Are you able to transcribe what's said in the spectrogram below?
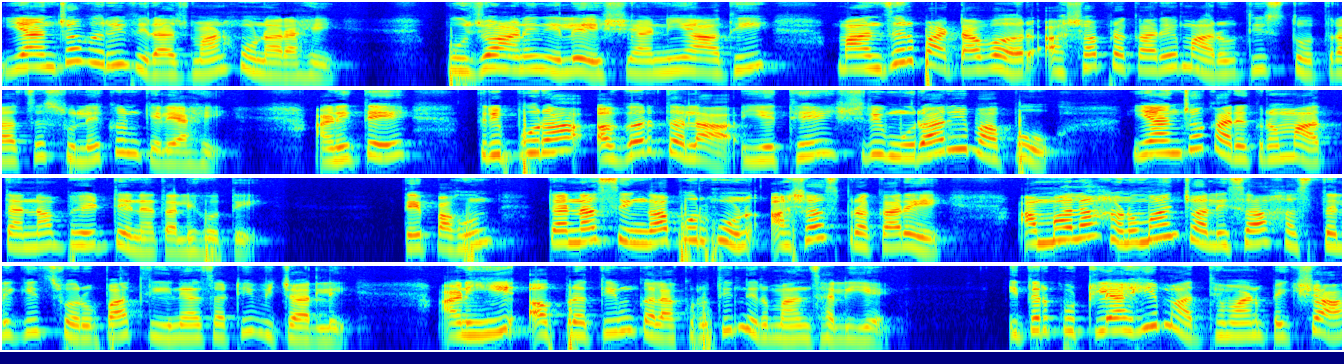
यांच्या घरी विराजमान होणार आहे. पूजा आणि निलेश यांनी आधी मांजरपाटावर अशा प्रकारे मारुती स्तोत्राचे सुलेखन केले आहे. आणि ते त्रिपुरा अगरतला येथे श्री मुरारी बापू यांच्या कार्यक्रमात त्यांना भेट देण्यात आले होते. ते पाहून त्यांना सिंगापूरहून अशाच प्रकारे आम्हाला हनुमान चालिसा हस्तलिखित स्वरूपात लिहिण्यासाठी विचारले आणि ही अप्रतिम कलाकृती निर्माण झाली आहे इतर कुठल्याही माध्यमांपेक्षा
